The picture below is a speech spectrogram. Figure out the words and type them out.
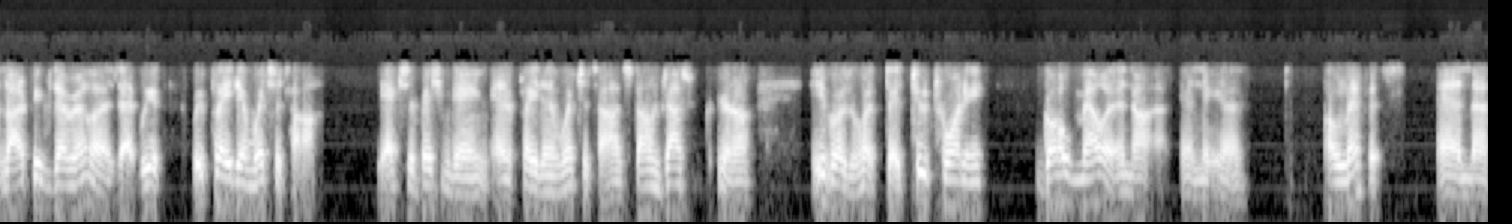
A lot of people don't realize that we we played in Wichita, the exhibition game, and played in Wichita. And Stone Johnson, you know, he was what the 220 gold medal in uh, in the uh, Olympics, and uh,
